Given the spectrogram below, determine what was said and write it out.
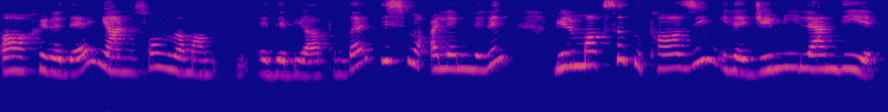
ahirede yani son zaman edebiyatında ismi alemlerin bir maksadı tazim ile cemilendiği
